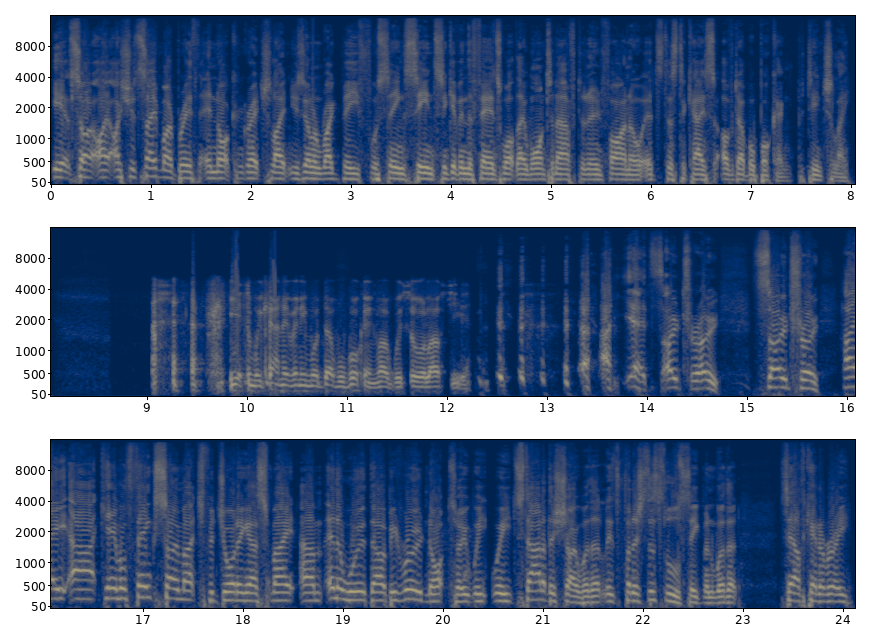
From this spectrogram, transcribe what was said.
Yeah, so I, I should save my breath and not congratulate New Zealand Rugby for seeing sense and giving the fans what they want in an afternoon final. It's just a case of double booking, potentially. yes, and we can't have any more double booking like we saw last year. yeah, it's so true. So true. Hey, uh, Campbell, thanks so much for joining us, mate. Um, in a word, though, it'd be rude not to. We, we started the show with it. Let's finish this little segment with it. South Canterbury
